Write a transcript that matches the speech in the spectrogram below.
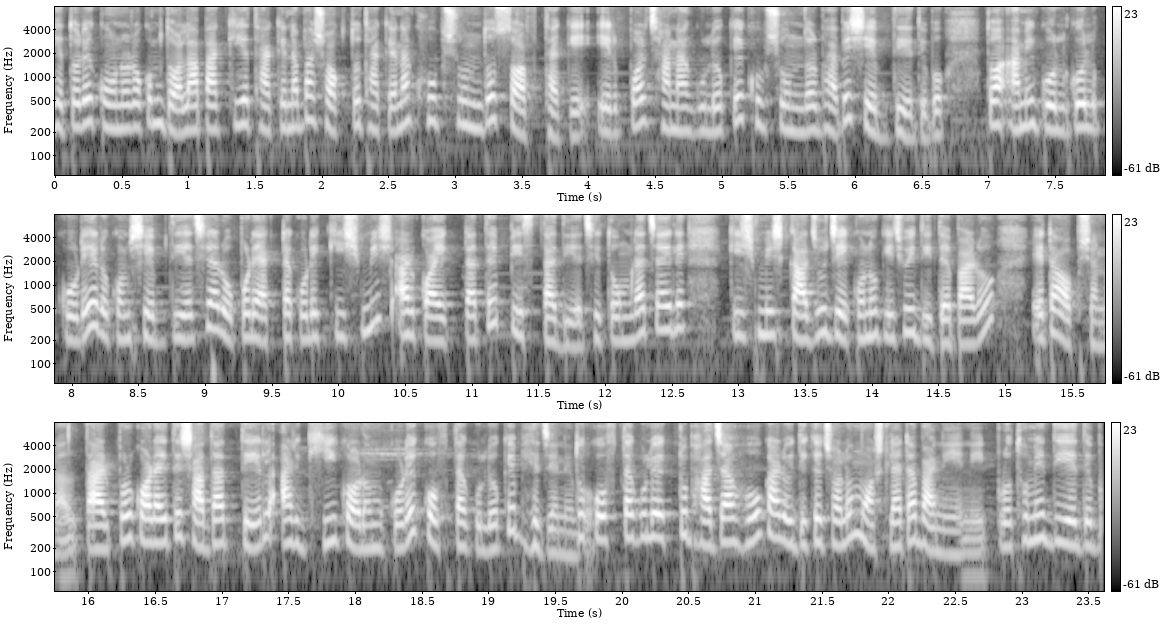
ভেতরে কোনো রকম দলা পাকিয়ে থাকে না বা শক্ত থাকে না, খুব সুন্দর সফট থাকে। এরপর ছানাগুলোকে খুব সুন্দরভাবে শেপ দিয়ে দেবো। তো আমি গোল গোল করে এরকম শেপ দিয়েছি আর ওপরে একটা করে কিশমিশ আর কয়েকটাতে পিস্তা দিয়েছি। তোমরা চাইলে কিশমিশ, কাজু যে কোনো কিছুই দিতে পারো, এটা অপশনাল তারপর কড়াইতে সাদা তেল আর ঘি গরম করে কোফতাগুলোকে ভেজে নেব। তো কোফতাগুলো একটু ভাজা হোক আর ওইদিকে চলো মশলাটা বানিয়ে নিই। প্রথমে দিয়ে দেব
